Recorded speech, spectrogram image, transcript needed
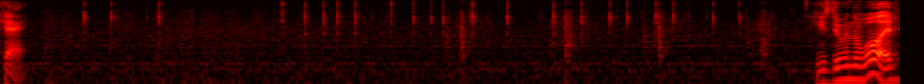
Okay. He's doing the wood.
